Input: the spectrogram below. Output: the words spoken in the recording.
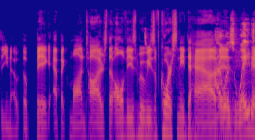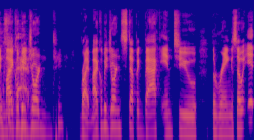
the you know the big epic montage that all of these movies of course need to have I and- was waiting and for Michael B. Jordan, right? Michael B. Jordan stepping back into the ring. So it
